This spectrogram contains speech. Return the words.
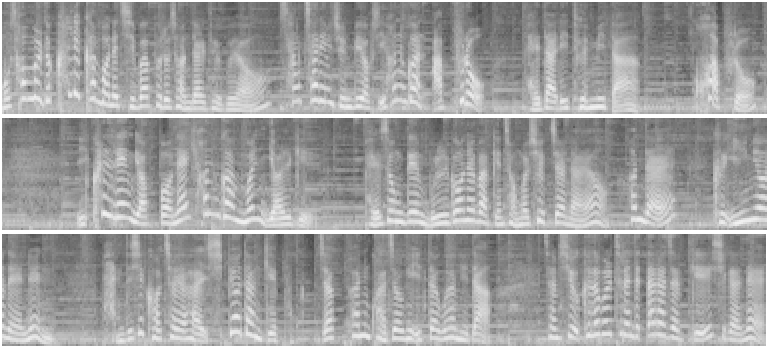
뭐 선물도 클릭 한 번에 집 앞으로 전달되고요. 상차림 준비 없이 현관 앞으로 배달이 됩니다. 코 앞으로 이 클릭 몇 번에 현관문 열기 배송된 물건을 받긴 정말 쉽잖아요. 헌데 그 이면에는 반드시 거쳐야 할 10여 단계 복잡한 과정이 있다고 합니다. 잠시 후 글로벌 트렌드 따라잡기 시간에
